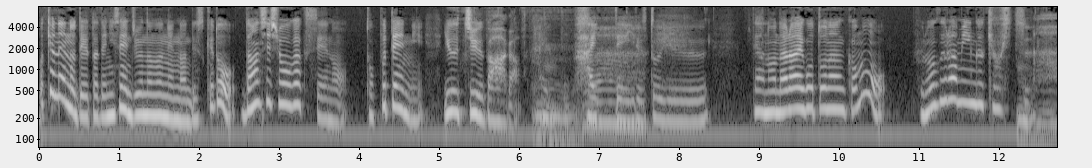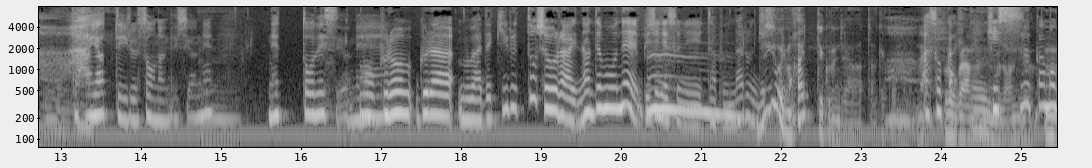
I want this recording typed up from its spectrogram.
まあ去年のデータで2017年なんですけど、男子小学生のトップ10に YouTuber が入っているという。で、あの、習い事なんかも、プログラミング教室が流行っているそうなんですよね。ネットですよね。もうプログラムができると将来何でもねビジネスに多分なるんで授す業にも入ってくるんじゃなかったっけ、ね。あそうか。プログラムの必須科目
